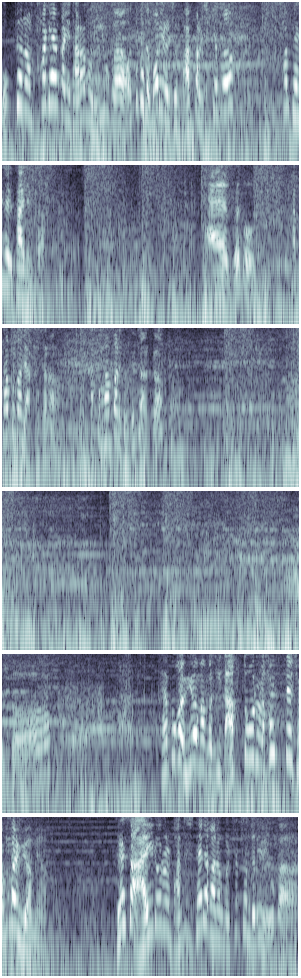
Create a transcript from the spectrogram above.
목표는 파괴함까지 달아놓은 이유가 어떻게든 머리를 지금 반발을 시켜서 3페이지를 가야 됩니다 에이 그래도 사탄보다는 약하잖아 사탄 한 발이 더 세지 않을까? 자 여기서 해보가 위험한 건 이 납도를 할 때 정말 위험해요 그래서 아이로를 반드시 데려가는 걸 추천드리는 이유가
